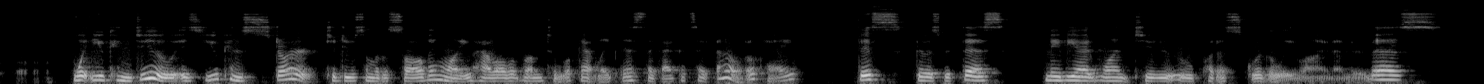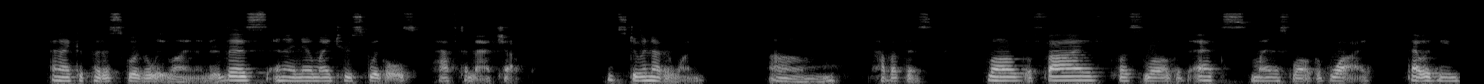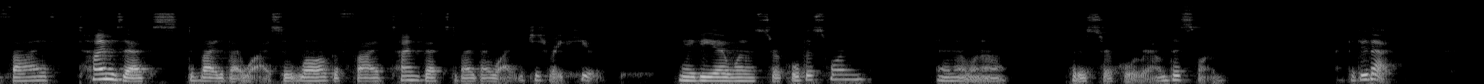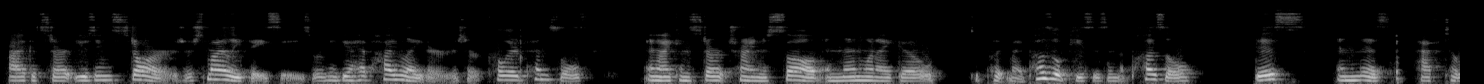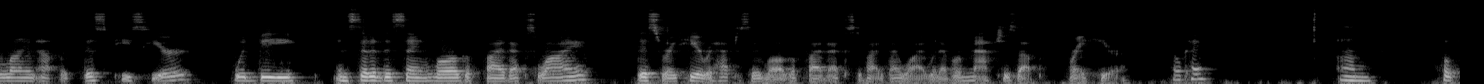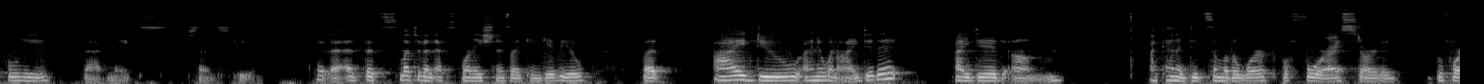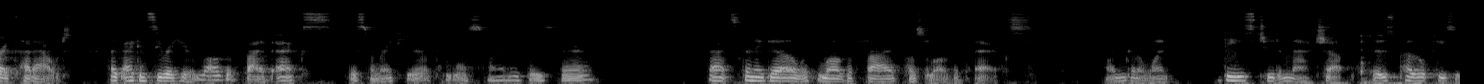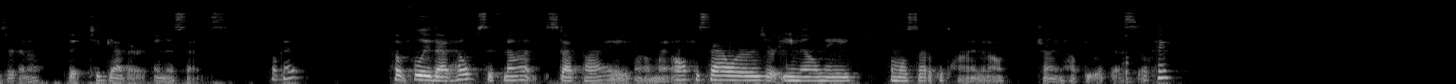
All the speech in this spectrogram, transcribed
what you can do is you can start to do some of the solving while you have all of them to look at like this. Like I could say, oh, okay, this goes with this. Maybe I'd want to put a squiggly line under this, and I could put a squiggly line under this, and I know my two squiggles have to match up. Let's do another one. Um, how about this? Log of 5 plus log of x minus log of y. That would mean 5 times x divided by y. So log of 5 times x divided by y, which is right here. Maybe I want to circle this one, and I want to put a circle around this one. I could do that. I could start using stars or smiley faces, or maybe I have highlighters or colored pencils, and I can start trying to solve, and then when I go to put my puzzle pieces in the puzzle, this and this have to line up. Like this piece here would be, instead of this saying log of 5xy, this right here would have to say log of 5x divided by y, whatever matches up right here. Okay? Um, hopefully that makes sense to you. Okay, that, that's much of an explanation as I can give you, but I do, I know when I did it, I did, um, I kind of did some of the work before I started before I cut out. Like I can see right here, log of 5x, this one right here, I'll put a little smiley face there. That's going to go with log of 5 plus log of x. I'm going to want these two to match up. Those puzzle pieces are going to fit together in a sense. Okay? Hopefully that helps. If not, stop by um, my office hours or email me and we'll set up a time and I'll try and help you with this. Okay?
